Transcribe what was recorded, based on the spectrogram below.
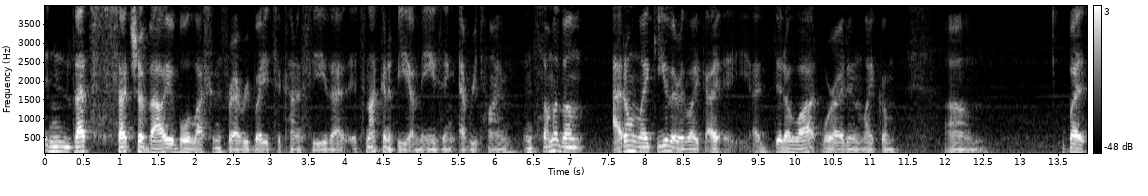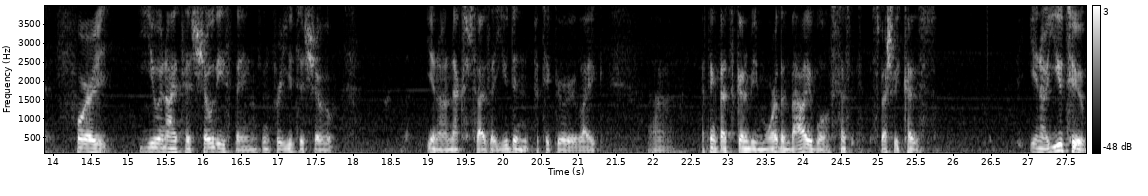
and that's such a valuable lesson for everybody to kind of see that it's not going to be amazing every time and some of them i don't like either like i i did a lot where i didn't like them um, but for you and i to show these things and for you to show you know an exercise that you didn't particularly like uh, i think that's going to be more than valuable since especially because you know youtube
